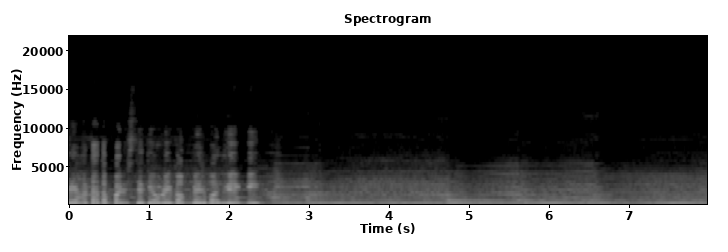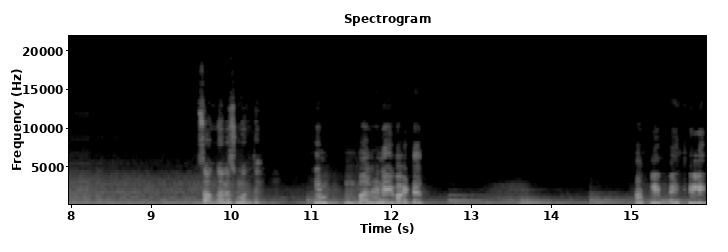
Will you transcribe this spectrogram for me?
आणि आता तर परिस्थिती एवढी गंभीर बनली की सांगा ना मला नाही वाटत आपली मैथिली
